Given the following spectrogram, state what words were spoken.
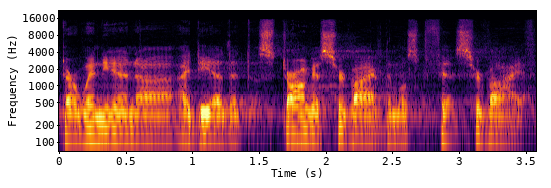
Darwinian uh, idea that the strongest survive, the most fit survive.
